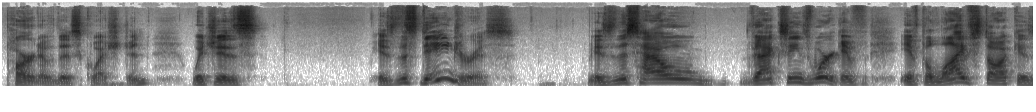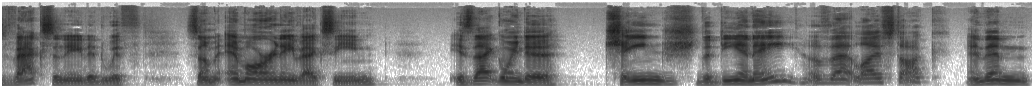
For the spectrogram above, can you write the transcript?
part of this question, which is is this dangerous? Is this how vaccines work? If if the livestock is vaccinated with some mRNA vaccine, is that going to change the DNA of that livestock? And then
